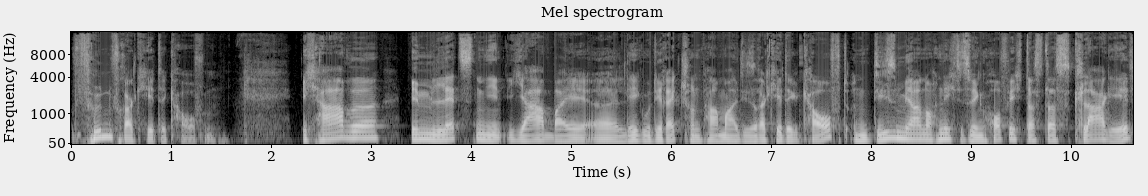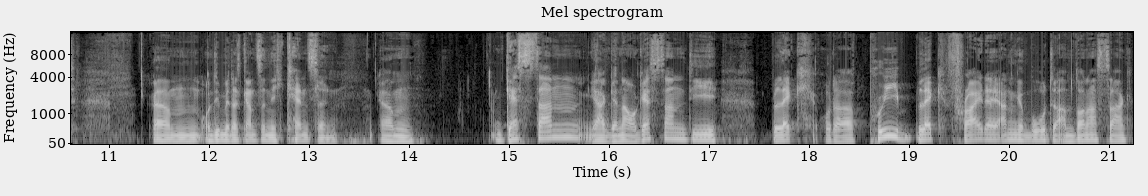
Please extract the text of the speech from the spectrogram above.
5 Rakete kaufen. Ich habe im letzten Jahr bei äh, Lego Direct schon ein paar Mal diese Rakete gekauft und diesem Jahr noch nicht. Deswegen hoffe ich, dass das klar geht ähm, und die mir das Ganze nicht canceln. Ähm, gestern, ja genau, gestern die Black oder Pre-Black Friday Angebote am Donnerstag.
